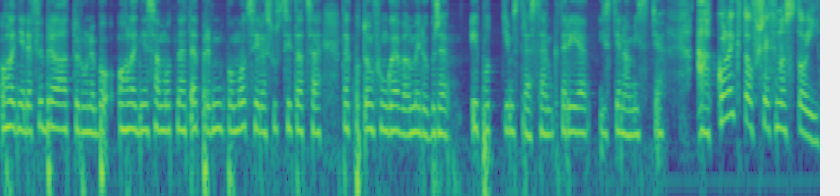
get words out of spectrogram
ohledně defibrilátoru nebo ohledně samotné té první pomoci, resuscitace, tak potom funguje velmi dobře i pod tím stresem, který je jistě na místě. A kolik to všechno stojí?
